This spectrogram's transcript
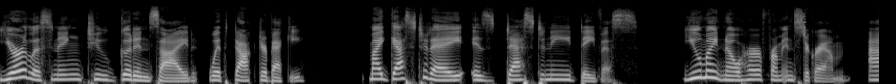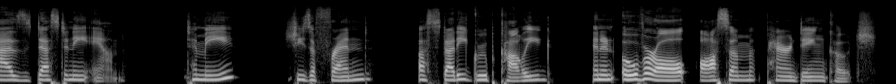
You're listening to Good Inside with Dr. Becky. My guest today is Destini Davis. You might know her from Instagram as Destini Ann. To me, she's a friend, a study group colleague, and an overall awesome parenting coach.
